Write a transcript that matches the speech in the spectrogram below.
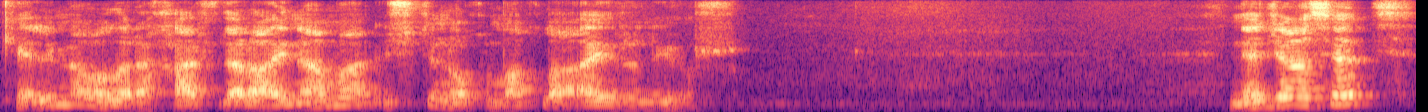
kelime olarak harfler aynı ama üstün okumakla ayrılıyor. Necaset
